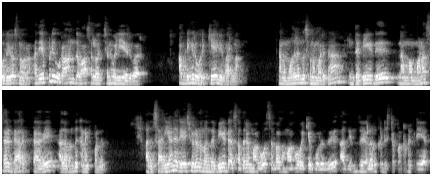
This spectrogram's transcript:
ஒரு யோசனை வரும். அது எப்படி ஒரு ஆண் இந்த வாசல் வச்சோன்னு வெளியேறுவார்? அப்படிங்கிற ஒரு கேள்வி வரலாம். நம்ம முதலேருந்து சொன்ன மாதிரி தான் இந்த வீடு நம்ம மனசை டைரக்டாகவே அதை வந்து கனெக்ட் பண்ணுது. அது சரியான ரேஷியோவில் நம்ம அந்த வீடை சதுரமாகவோ செவ்வகமாகவோ வைக்கும் பொழுது அது எந்த அளவுக்கு டிஸ்டர்ப் பண்ணுறது கிடையாது.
